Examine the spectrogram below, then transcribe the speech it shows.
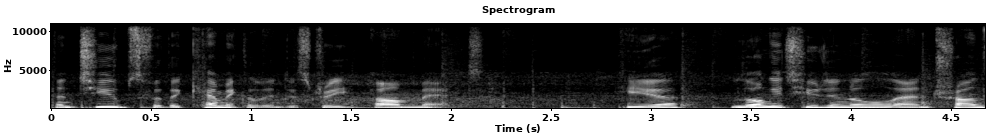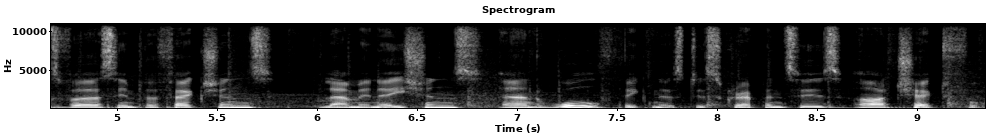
and tubes for the chemical industry are met. Here, longitudinal and transverse imperfections, laminations, and wall thickness discrepancies are checked for.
